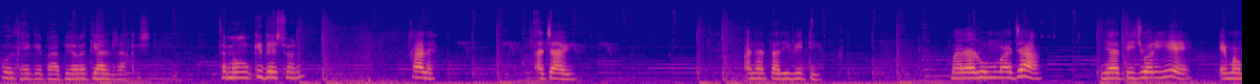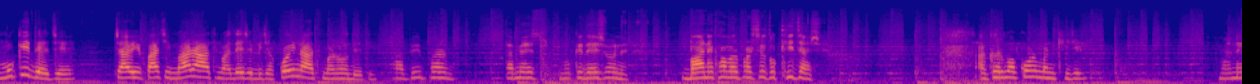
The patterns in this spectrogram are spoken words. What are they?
ભૂલ થઈ ગઈ ભાભી હવે ધ્યાન રાખીશ. તમે મૂકી દેશો ને. હાલે. આ ચાવી અને તારી વીટી. મારા રૂમમાં જા. ત્યાં તિજોરી હે એમાં મૂકી દેજે. ચાવી પાછી મારા હાથમાં દેજે બીજા કોઈના હાથમાં ન દેતી. ભાભી પણ તમે જ મૂકી દેશો ને. બાને ખબર પડશે તો ખીજાશે. આ ઘરમાં કોણ મને ખીજે? મને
